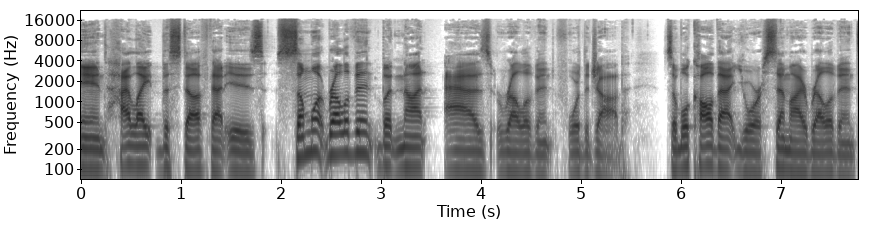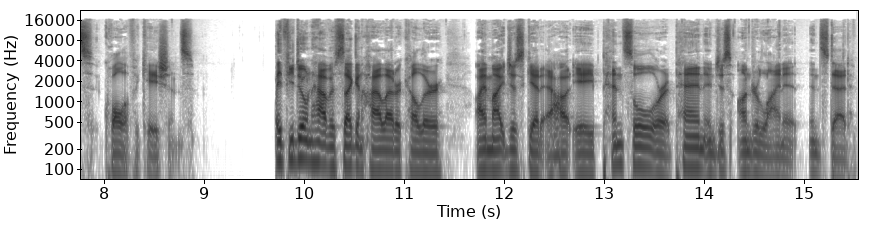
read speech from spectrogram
and highlight the stuff that is somewhat relevant, but not as relevant for the job. So we'll call that your semi relevant qualifications. If you don't have a second highlighter color, I might just get out a pencil or a pen and just underline it instead.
